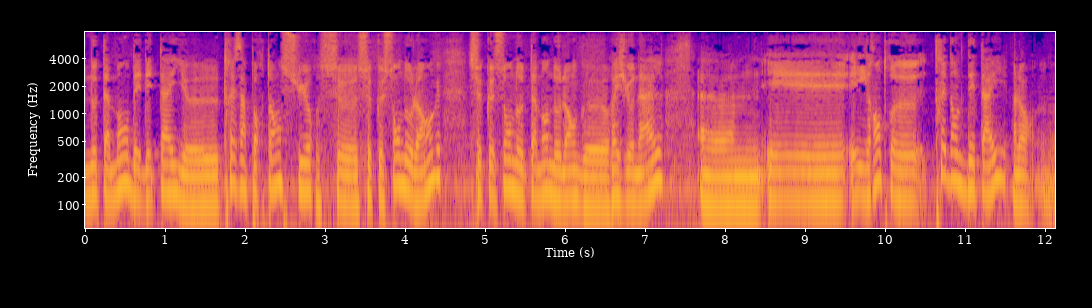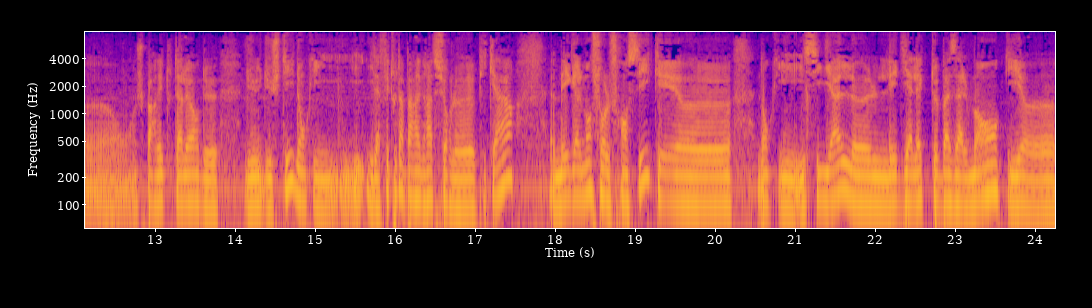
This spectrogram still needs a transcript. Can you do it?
notamment des détails très importants sur ce, que sont nos langues, ce que sont notamment nos langues régionales, et, et il rentre très dans le détail. Alors, je parlais tout à l'heure du, du donc il, a fait tout un paragraphe sur le picard, mais également sur le francique, et euh, donc il, signale euh, les dialectes bas-allemands qui, euh,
